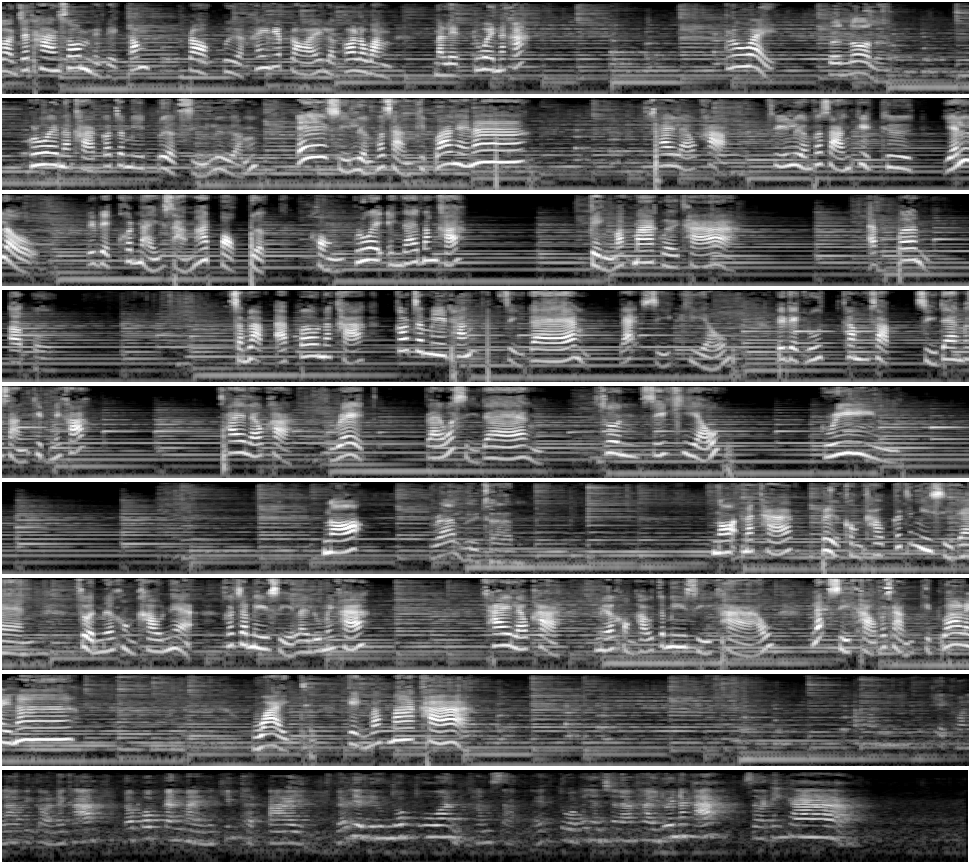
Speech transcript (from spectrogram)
ก่อนจะทานส้มเด็กๆ ต้องปลอกเปลือกให้เรียบร้อย แล้วก็ระวังเมล็ดด้วยนะคะ กล้วย banana, กล้วยนะคะก็จะมีเปลือกสีเหลือง เอ๊ะสีเหลืองภาษาอังกฤษว่าไงนะ ใช่แล้วค่ะ สีเหลืองภาษาอังกฤษคือ yellow เด็กๆคนไหนสามารถปอกเปลือกของกล้วยเองได้บ้างคะ เก่งมากๆเลยค่ะแอปเปิล apple, สำหรับแอปเปิลนะคะ ก็จะมีทั้งสีแดงและสีเขียว เด็กๆรู้คำศัพท์ สีแดงภาษาอังกฤษไหมคะ ใช่แล้วค่ะ red แปลว่าสีแดง ส่วนสีเขียว green เงาะ rambutan, เงาะนะคะเปลือกของเขาก็จะมีสีแดง ส่วนเนื้อของเขาเนี่ย ก็จะมีสีอะไรรู้ไหมคะ ใช่แล้วค่ะ เนื้อของเขาจะมีสีขาว และสีขาวภาษาอังกฤษว่าอะไรนะ white เก่งมาก ๆ ค่ะ นะคะ แล้วพบกันใหม่ในคลิปถัดไป แล้วอย่าลืมทบทวนคำศัพท์และตัวพยัญชนะไทยด้วยนะคะ สวัสดีค่ะ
